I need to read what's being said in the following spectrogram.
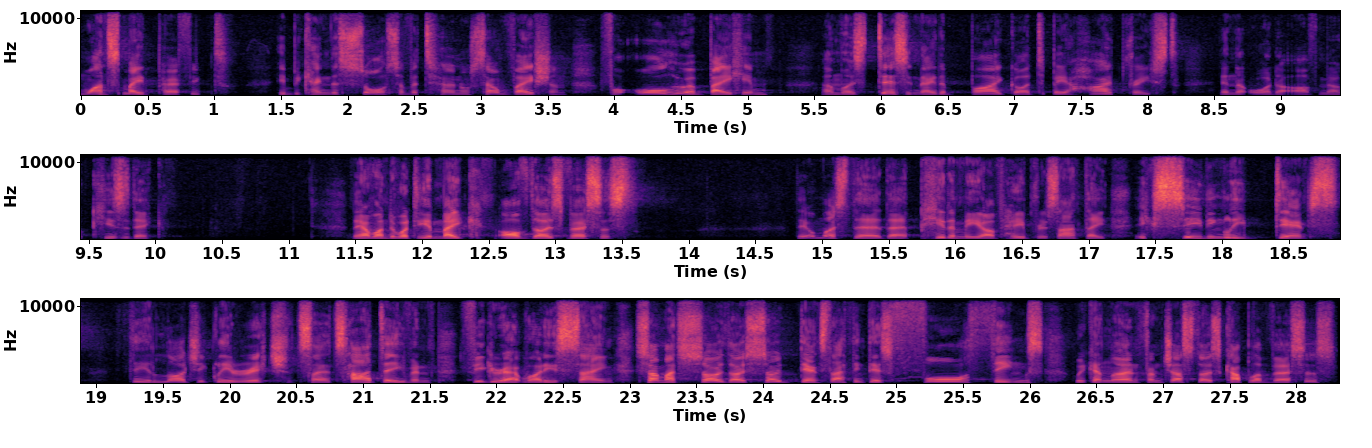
once made perfect, he became the source of eternal salvation for all who obey him and was designated by God to be a high priest in the order of Melchizedek. Now, I wonder, what do you make of those verses? They're almost the, the epitome of Hebrews, aren't they? Exceedingly dense, theologically rich, so it's hard to even figure out what he's saying. So much so, though, so dense that I think there's four things we can learn from just those couple of verses.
